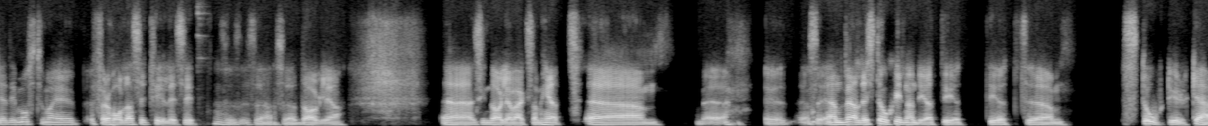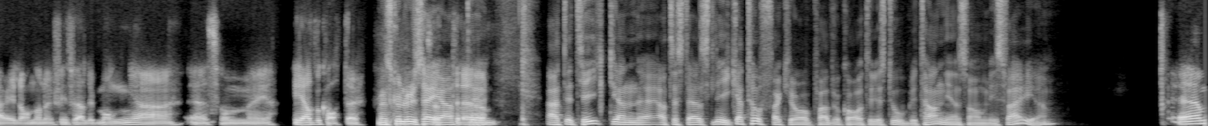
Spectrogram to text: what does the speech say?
det måste man ju förhålla sig till i sitt, så, dagliga, eh, sin dagliga verksamhet. Alltså en väldigt stor skillnad är att det är, det är ett stort yrke här i London och det finns väldigt många som är advokater. Men skulle du säga att, att, äh, att etiken, att det ställs lika tuffa krav på advokater i Storbritannien som i Sverige? Ehm,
